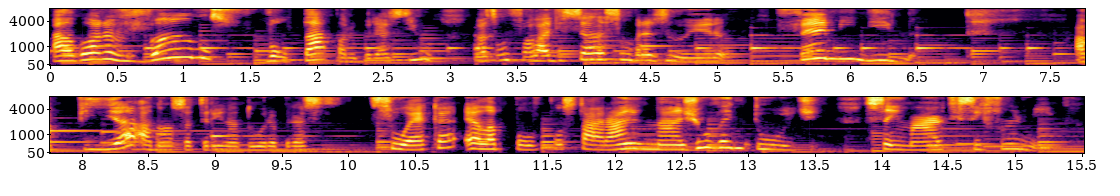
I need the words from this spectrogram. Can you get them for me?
Agora vamos voltar para o Brasil, mas vamos falar de seleção brasileira feminina. A Pia, a nossa treinadora sueca, ela postará na Juventude, sem Marte e sem Formiga.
